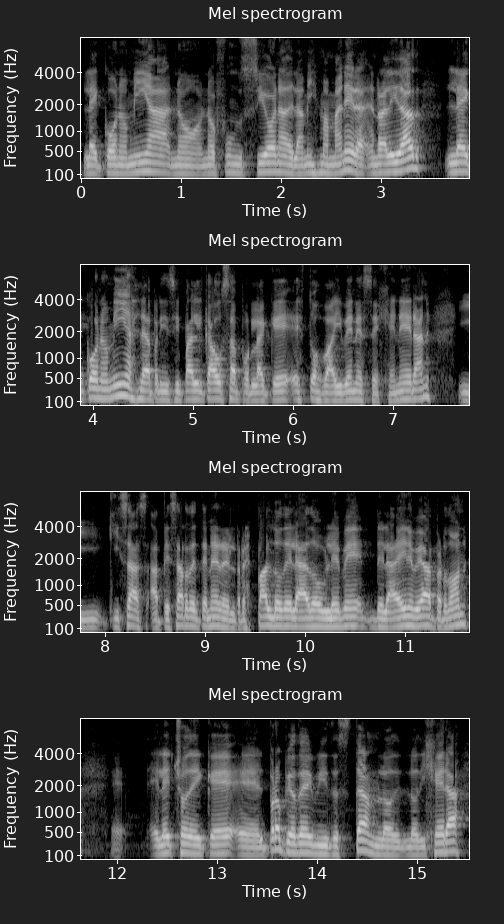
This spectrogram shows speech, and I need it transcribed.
la economía no, no, funciona de la misma manera. En realidad, la economía es la principal causa por la que estos vaivenes se generan y quizás, a pesar de tener el respaldo de la, w, de la NBA, perdón, el hecho de que el propio David Stern lo, dijera,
